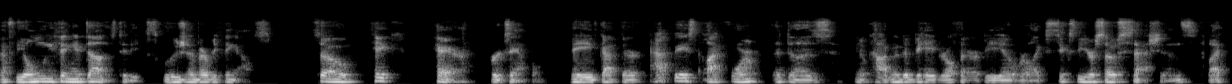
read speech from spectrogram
That's the only thing it does to the exclusion of everything else. So take Pear, for example. They've got their app-based platform that does you know cognitive behavioral therapy over like 60 or so sessions, but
